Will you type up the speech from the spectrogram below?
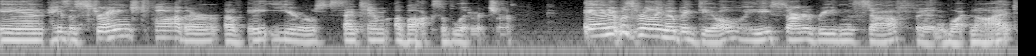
And his estranged father of eight years sent him a box of literature. And it was really no big deal. He started reading the stuff and whatnot.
